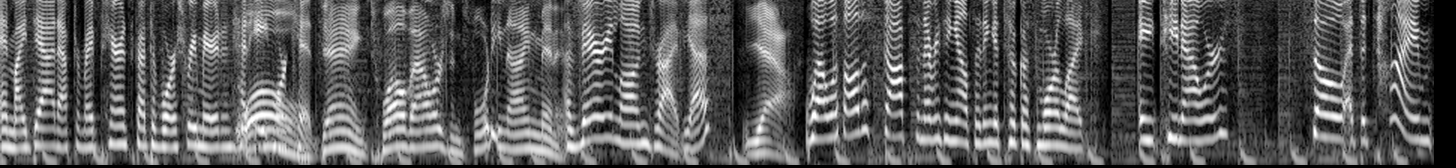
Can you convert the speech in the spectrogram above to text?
And my dad, after my parents got divorced, remarried, and had eight more kids. Dang, 12 hours and 49 minutes. A very long drive, yes? Yeah. Well, with all the stops and everything else, I think it took us more like 18 hours. So at the time,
